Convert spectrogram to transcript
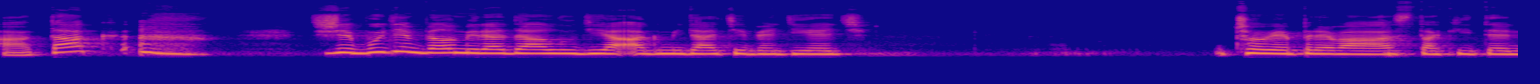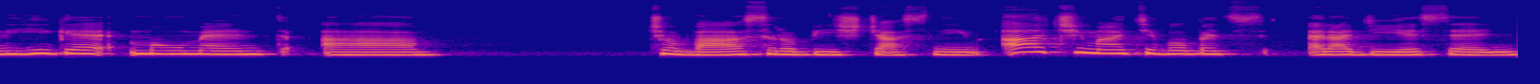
a tak. Čiže budem veľmi rada ľudia, ak mi dáte vedieť, čo je pre vás taký ten hygge moment a čo vás robí šťastným a či máte vôbec radi jeseň.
